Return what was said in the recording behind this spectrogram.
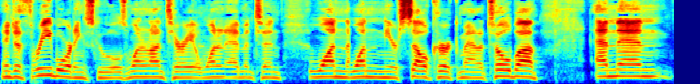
into three boarding schools: one in Ontario, one in Edmonton, one one near Selkirk, Manitoba, and then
